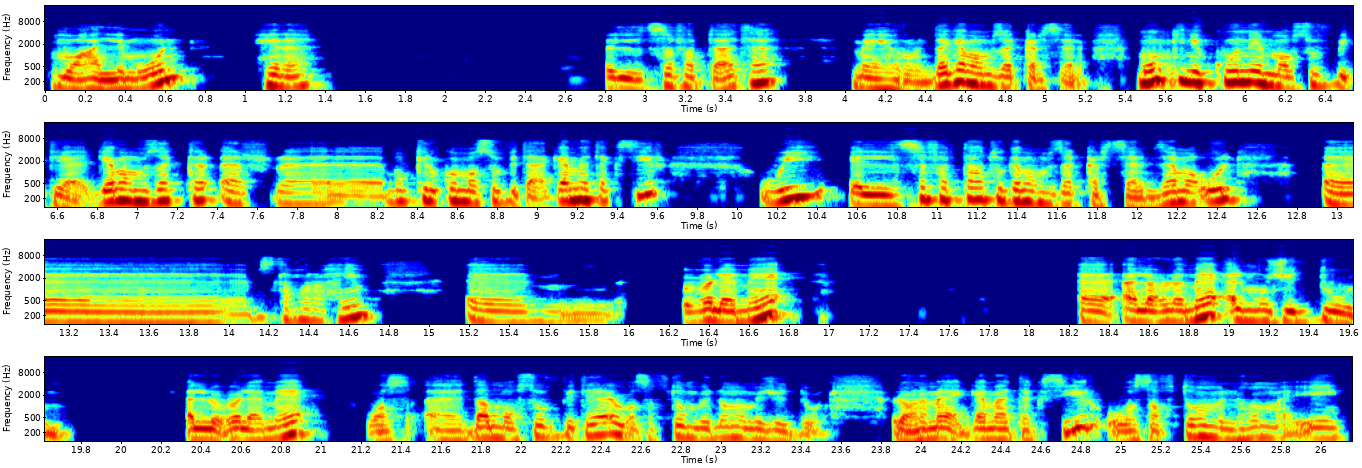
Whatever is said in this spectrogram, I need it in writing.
معلمون هنا الصفة بتاعتها ماهرون. ده جمع مذكر سالم. ممكن يكون الموصوف بتاعي جمع مذكر ممكن يكون الموصوف بتاعي جمع تكسير والصفة بتاعته جمع مذكر سالم. زي ما أقول آه بسم الله الرحمن الرحيم علماء العلماء المجدون العلماء ده الموصوف بتاعي وصفتهم بأنهم مجدون العلماء جمع تكسير ووصفتهم إن هم إيه؟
